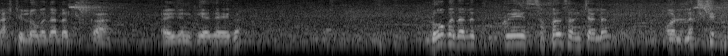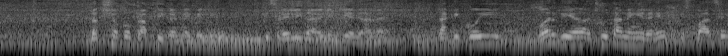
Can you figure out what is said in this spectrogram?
राष्ट्रीय लोक अदालत का आयोजन किया जाएगा। लोक अदालत के सफल संचालन और लक्षित लक्ष्यों को प्राप्ति करने के लिए इस रैली का आयोजन किया जा रहा है, ताकि कोई वर्ग यह अछूता नहीं रहे इस बात से।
